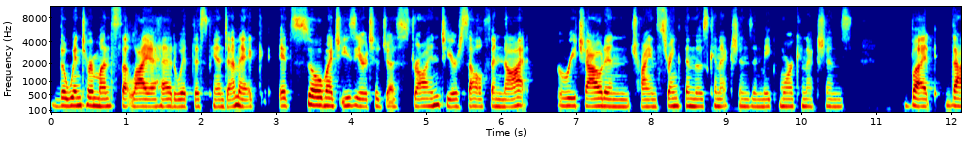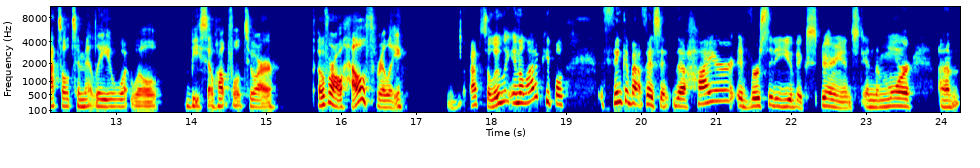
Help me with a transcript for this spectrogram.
the winter months that lie ahead with this pandemic, it's so much easier to just draw into yourself and not reach out and try and strengthen those connections and make more connections. But that's ultimately what will be so helpful to our overall health, really. Absolutely. And a lot of people think about this the higher adversity you've experienced and the more um,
